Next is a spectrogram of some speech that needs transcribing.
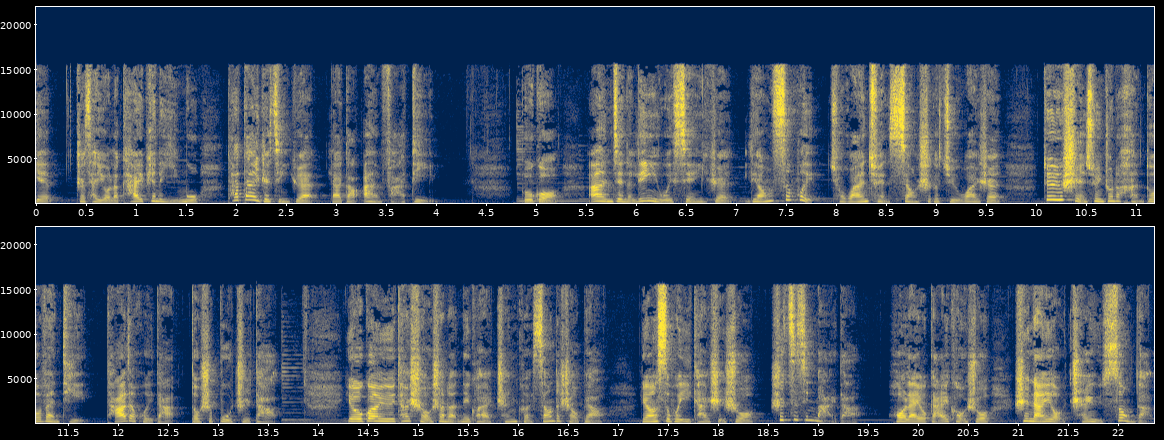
烟，这才有了开篇的一幕。他带着警员来到案发地。不过，案件的另一位嫌疑人梁思慧却完全像是个局外人。对于审讯中的很多问题，他的回答都是不知道。有关于他手上的那块陈可香的手表，梁思慧一开始说是自己买的，后来又改口说是男友陈宇送的。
